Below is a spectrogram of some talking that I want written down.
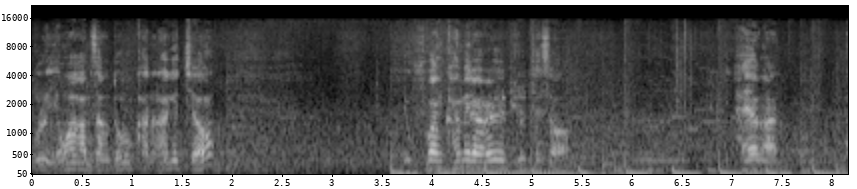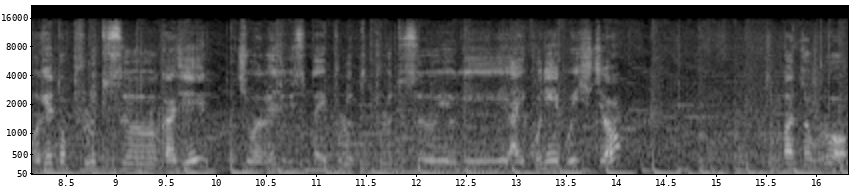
물론 영화 감상도 가능하겠죠. 이 후방 카메라를 비롯해서 이 다양한 거기에 또 블루투스까지 또 지원을 해주고 있습니다. 이 블루투, 블루투스 여기 아이콘이 보이시죠? 전반적으로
